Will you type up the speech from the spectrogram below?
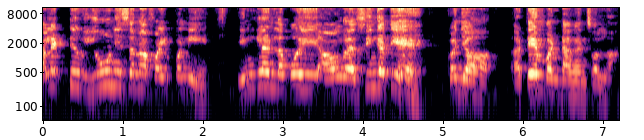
கலெக்டிவ் யூனிசனா ஃபைட் பண்ணி இங்கிலாந்துல போய் அவங்க சிங்கத்தையே கொஞ்சம் டேம் பண்ணிட்டாங்கன்னு சொல்லலாம்.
